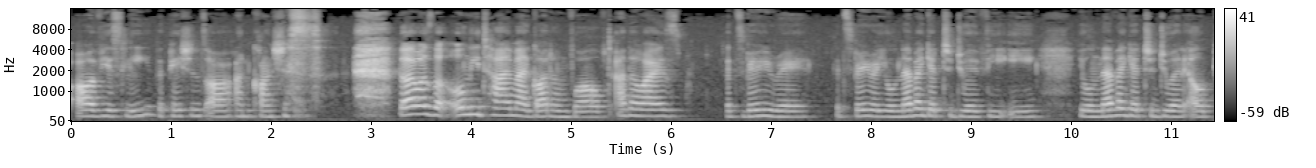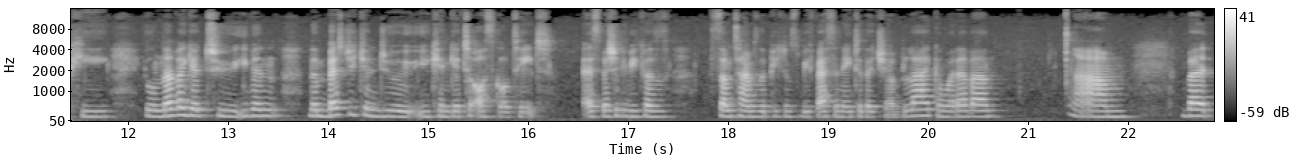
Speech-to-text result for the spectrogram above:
obviously the patients are unconscious. That was the only time i got involved. Otherwise it's very rare. It's very rare. You'll never get to do a ve you'll never get to do an lp you'll never get to even the best you can do you can get to auscultate especially because sometimes the patients will be fascinated that you're black and whatever. Um, but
